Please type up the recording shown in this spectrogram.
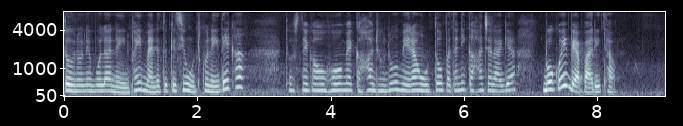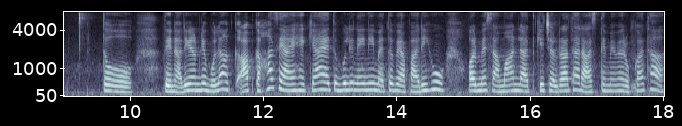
तो उन्होंने बोला, नहीं भाई, मैंने तो किसी ऊँट को नहीं देखा। तो उसने कहा हो मैं कहाँ ढूंढूँ? मेरा ऊँट तो पता नहीं कहाँ चला गया। वो कोई व्यापारी था। तो तेनालीराम ने बोला आप कहाँ से आए हैं? क्या है? तो बोले नहीं नहीं मैं तो व्यापारी हूँ और मैं सामान लाद के चल रहा था रास्ते में मैं रुका था।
